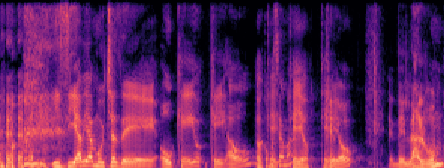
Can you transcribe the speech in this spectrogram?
y sí había muchas de OK, KO, ¿cómo se llama? KO, KO. KO, del álbum.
